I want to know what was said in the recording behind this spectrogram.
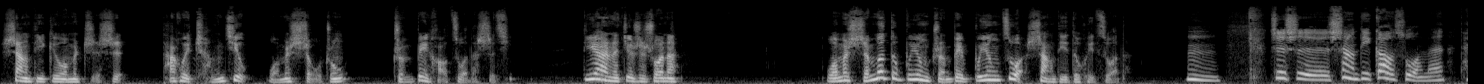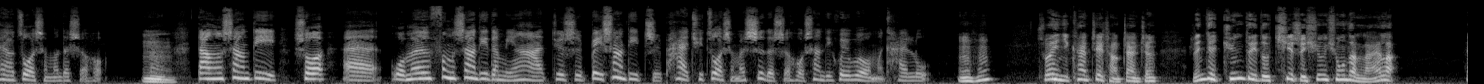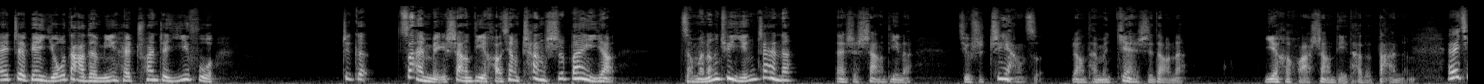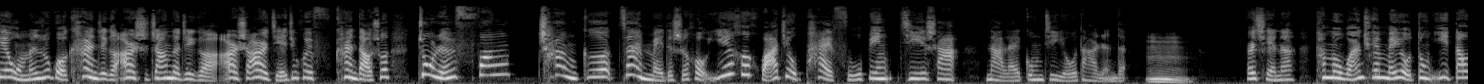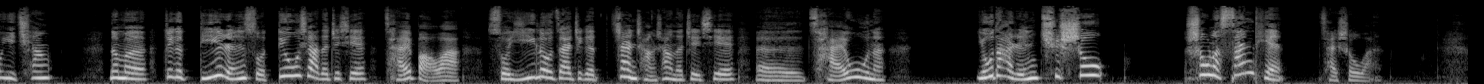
上帝给我们指示，他会成就我们手中准备好做的事情。第二呢，就是说呢，我们什么都不用准备，不用做，上帝都会做的。嗯，这是上帝告诉我们他要做什么的时候。嗯当上帝说，呃，我们奉上帝的名啊，就是被上帝指派去做什么事的时候，上帝会为我们开路。嗯哼，所以你看这场战争，人家军队都气势汹汹的来了，哎，这边犹大的民还穿着衣服，这个赞美上帝，好像唱诗班一样，怎么能去迎战呢？但是上帝呢，就是这样子让他们见识到呢，耶和华上帝他的大能。而且我们如果看这个二十章的这个二十二节，就会看到说，众人方唱歌赞美的时候，耶和华就派伏兵击杀那来攻击犹大人的。嗯而且呢，他们完全没有动一刀一枪。那么，这个敌人所丢下的这些财宝啊，所遗留在这个战场上的这些呃财物呢，犹大人去收，收了三天才收完。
